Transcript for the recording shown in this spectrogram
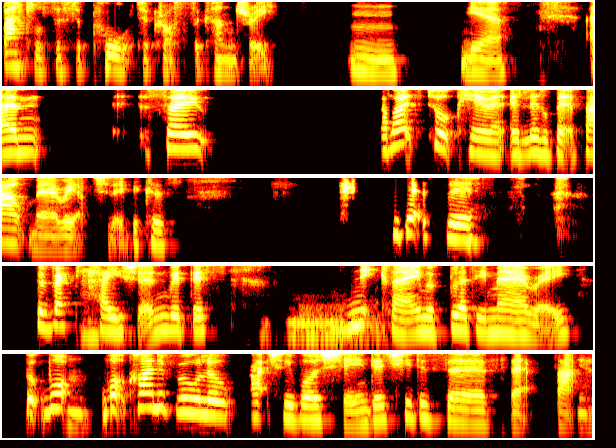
battle for support across the country. Mm, yeah. Um, so I'd like to talk here a little bit about Mary actually, because she gets the the reputation with this nickname of Bloody Mary. But what mm. what kind of ruler actually was she, and did she deserve that that yeah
